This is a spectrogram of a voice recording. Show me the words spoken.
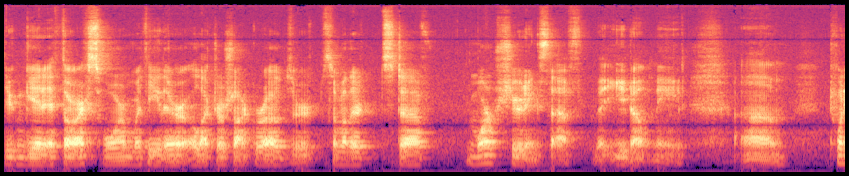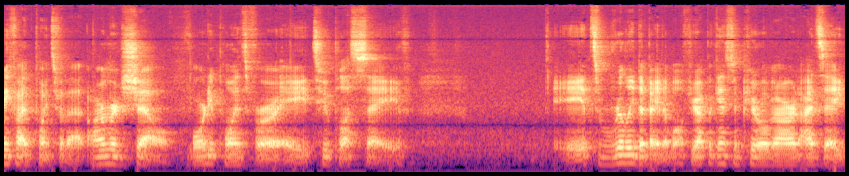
you can get a Thorax Swarm with either Electroshock Grubs or some other stuff. More shooting stuff that you don't need. Um, 25 points for that. Armored Shell, 40 points for a 2 plus save. It's really debatable. If you're up against Imperial Guard, I'd say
